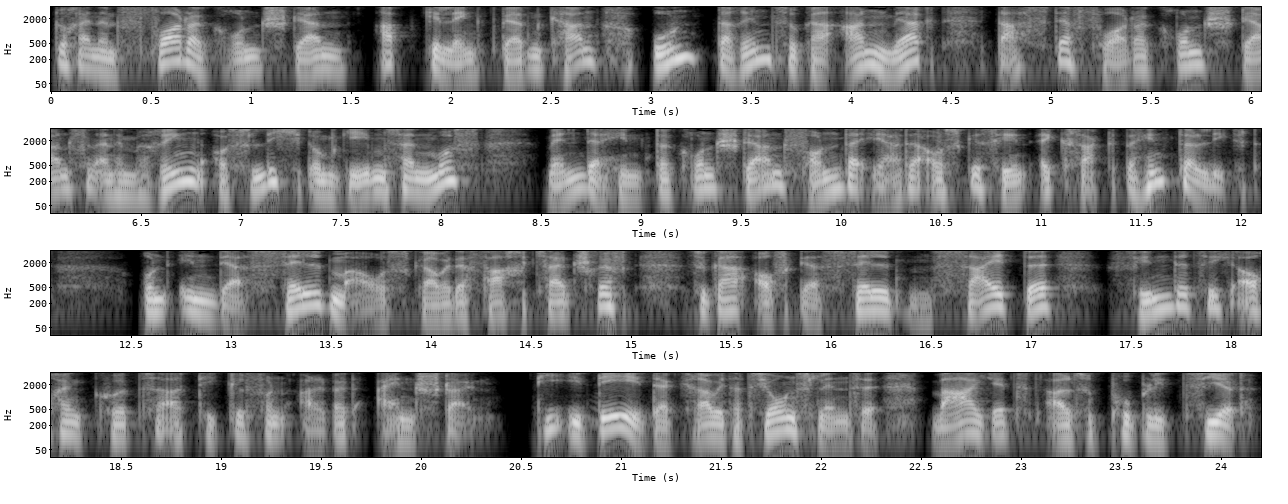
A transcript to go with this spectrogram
durch einen Vordergrundstern abgelenkt werden kann und darin sogar anmerkt, dass der Vordergrundstern von einem Ring aus Licht umgeben sein muss, wenn der Hintergrundstern von der Erde aus gesehen exakt dahinter liegt und in derselben Ausgabe der Fachzeitschrift, sogar auf derselben Seite, findet sich auch ein kurzer Artikel von Albert Einstein. Die Idee der Gravitationslinse war jetzt also publiziert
